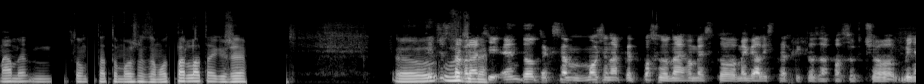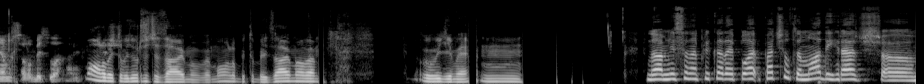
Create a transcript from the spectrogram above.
máme, tom, táto možnosť nám odpadla, takže Uh, Keď sa vráti Endo, tak sa môže napríklad posunúť na jeho mesto Megalister v týchto zápasoch, čo by nemuselo byť zle. Mohlo by to byť určite zaujímavé. Mohlo by to byť zaujímavé. Uvidíme. Mm. No a mne sa napríklad aj páčil ten mladý hráč, uh,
